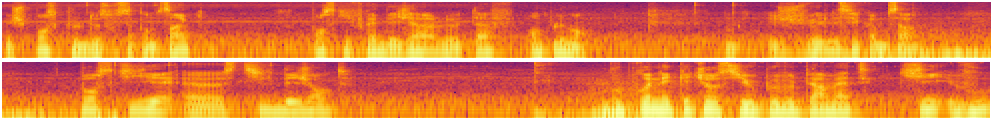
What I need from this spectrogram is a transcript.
mais je pense que le 255, je pense qu'il ferait déjà le taf amplement. Donc je vais le laisser comme ça. Pour ce qui est euh, style des jantes, vous prenez quelque chose, si vous pouvez vous le permettre, qui vous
